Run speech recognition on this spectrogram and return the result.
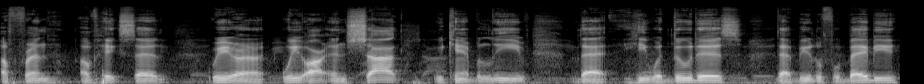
a friend of Hicks said. We are we are in shock. We can't believe that he would do this. That beautiful baby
